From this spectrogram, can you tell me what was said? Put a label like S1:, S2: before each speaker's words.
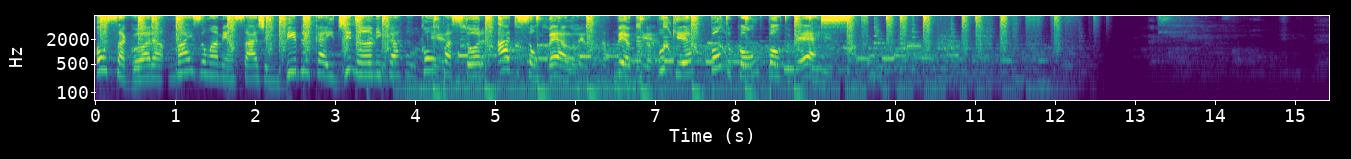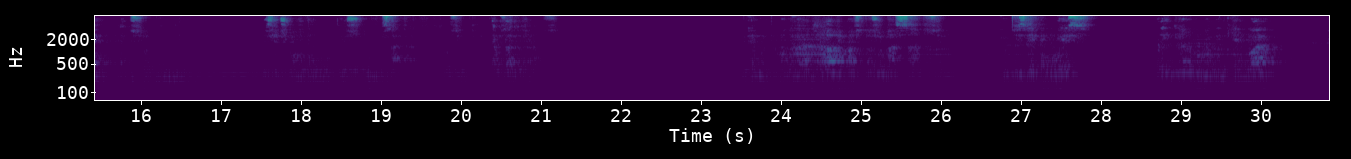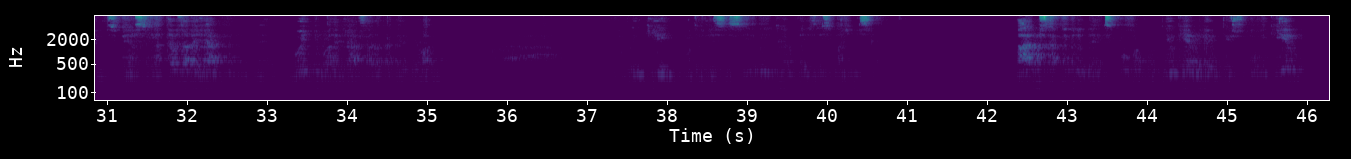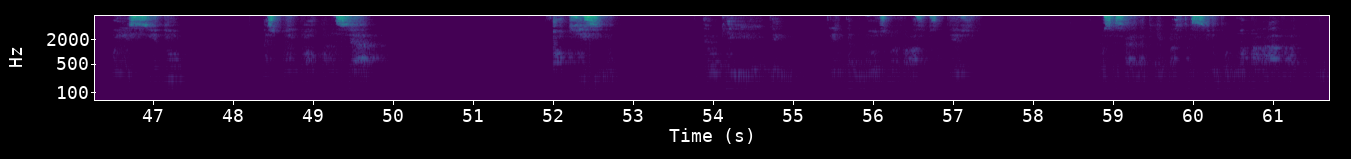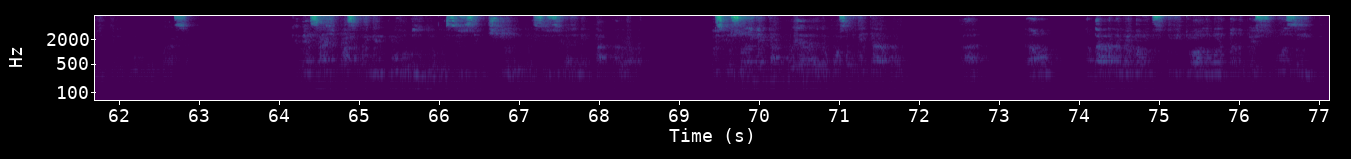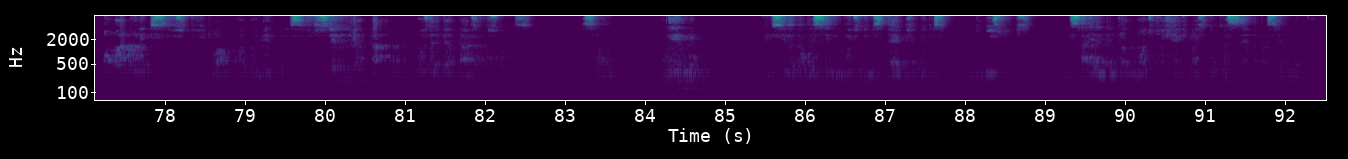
S1: Ouça agora mais uma mensagem bíblica e dinâmica com o pastor Adson Belo. Pergunta
S2: por quê.com.br. porque contra o TCC, ele brincando, fez isso, imagina certo. Vários capítulos. ministérios, de muitos ministros, ele sai alimentando um monte de gente, mas nunca senta para ser alimentado.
